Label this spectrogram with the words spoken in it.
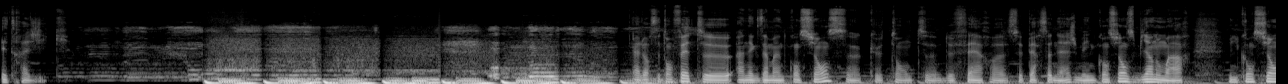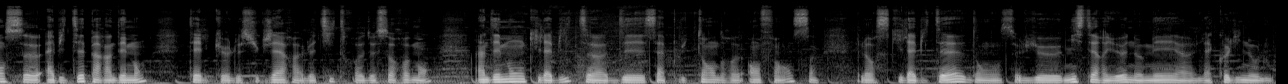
et tragique. Alors c'est en fait euh, un examen de conscience euh, que tente de faire euh, ce personnage, mais une conscience bien noire, une conscience habitée par un démon, tel que le suggère le titre de ce roman, un démon qu'il habite dès sa plus tendre enfance, lorsqu'il habitait dans ce lieu mystérieux nommé la colline aux loups.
